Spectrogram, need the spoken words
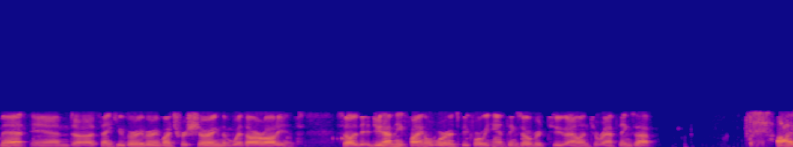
Matt, and uh, thank you very, very much for sharing them with our audience. So do you have any final words before we hand things over to Alan to wrap things up? Uh,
